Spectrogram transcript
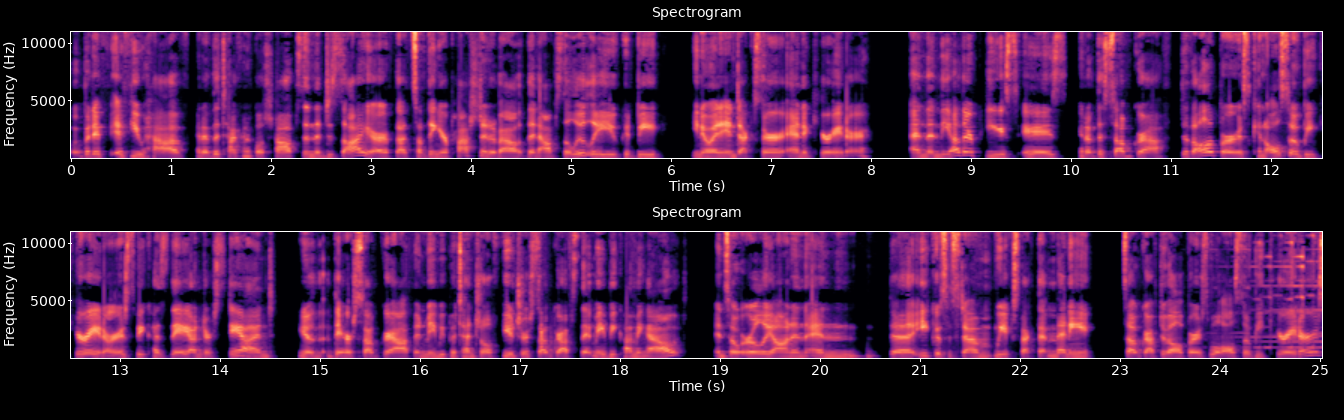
But if, if you have kind of the technical chops and the desire, if that's something you're passionate about, then absolutely you could be, you know, an indexer and a curator. And then the other piece is kind of the subgraph developers can also be curators because they understand, you know, their subgraph and maybe potential future subgraphs that may be coming out. And so early on in, in the ecosystem, we expect that many subgraph developers will also be curators.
